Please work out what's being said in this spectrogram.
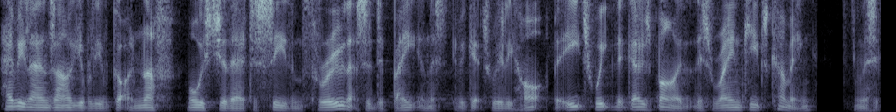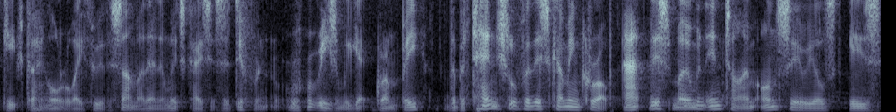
Heavy lands arguably have got enough moisture there to see them through. That's a debate unless if it gets really hot. But each week that goes by that this rain keeps coming, unless it keeps going all the way through the summer, then in which case it's a different reason we get grumpy. The potential for this coming crop at this moment in time on cereals is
